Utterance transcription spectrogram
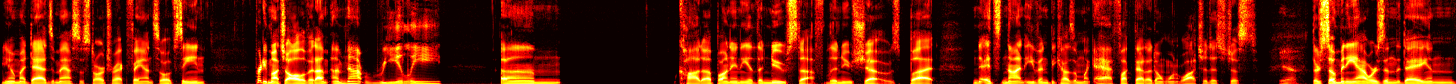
You know, my dad's a massive Star Trek fan, so I've seen pretty much all of it. I'm I'm not really um caught up on any of the new stuff, the new shows, but it's not even because I'm like, ah, fuck that, I don't want to watch it. It's just yeah there's so many hours in the day and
